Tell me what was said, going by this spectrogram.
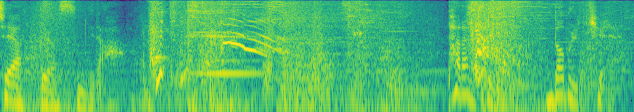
제압되었습니다. 파란팀 더블킬.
